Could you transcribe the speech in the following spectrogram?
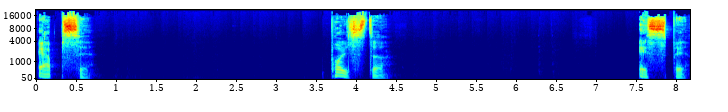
Erbse. Polster. Espe.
